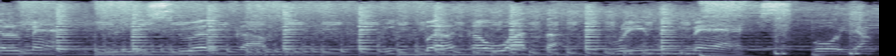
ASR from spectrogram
gentlemen, please welcome Iqbal Kawata Remix. Goyang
